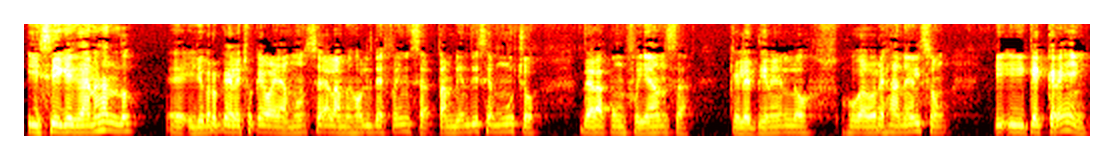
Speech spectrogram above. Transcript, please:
y sigue ganando. Eh, y yo creo que el hecho que Bayamón sea la mejor defensa también dice mucho de la confianza que le tienen los jugadores a Nelson y, que creen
